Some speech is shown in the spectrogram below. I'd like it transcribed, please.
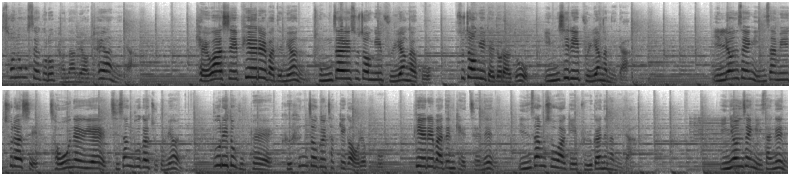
선홍색으로 변하며 퇴화합니다. 개화 시 피해를 받으면 종자의 수정이 불량하고 수정이 되더라도 임실이 불량합니다. 1년생 인삼이 출하 시 저온에 의해 지상부가 죽으면 뿌리도 부패해 그 흔적을 찾기가 어렵고 피해를 받은 개체는 인삼 수확이 불가능합니다. 2년생 이상은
